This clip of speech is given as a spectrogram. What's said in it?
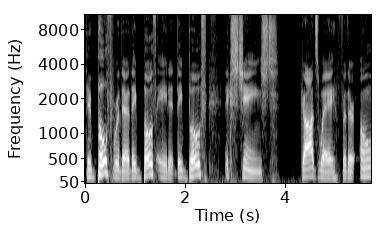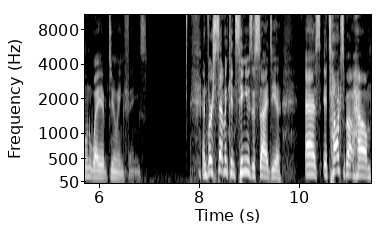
They both were there. They both ate it. They both exchanged God's way for their own way of doing things. And verse 7 continues this idea as it talks about how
